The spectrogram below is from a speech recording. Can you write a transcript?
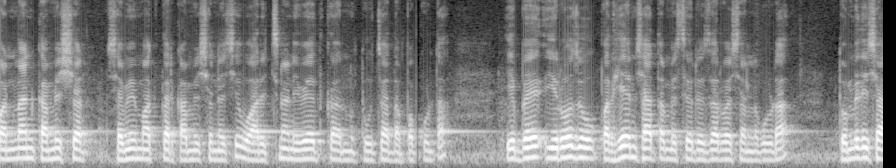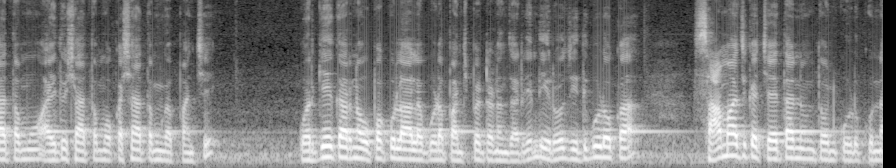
one man commission Shamim Akhtar commission వేసి వారు ఇచ్చిన నివేదికను తూచా తప్పకుండా. ఈ బే ఈరోజు పదిహేను శాతం ఎస్సీ రిజర్వేషన్లు కూడా తొమ్మిది శాతము ఐదు శాతం ఒక శాతంగా పంచి వర్గీకరణ ఉపకులాలకు కూడా పంచిపెట్టడం జరిగింది. ఈరోజు ఇది కూడా ఒక సామాజిక చైతన్యంతో కూడుకున్న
